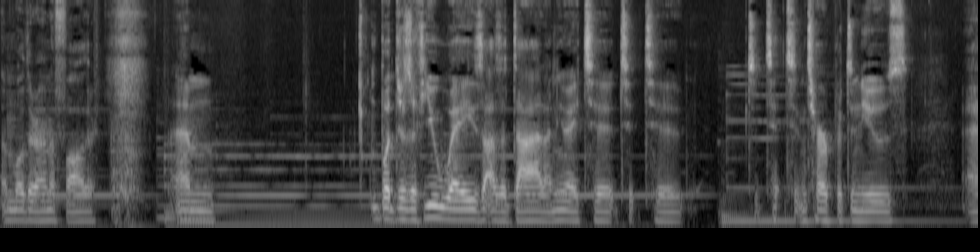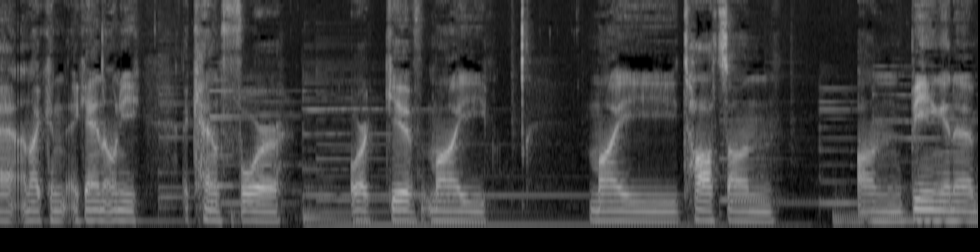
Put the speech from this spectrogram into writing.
a mother and a father. Um, but there's a few ways as a dad anyway to to, to to, to, to interpret the news, uh, and I can again only account for or give my my thoughts on on being in a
